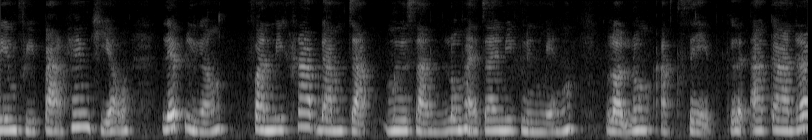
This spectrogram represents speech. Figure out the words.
ริมฝีปากแห้งเขียว เล็บเหลือง ฟันมีคราบดำจับ มือสั่น ลมหายใจมีกลิ่นเหม็น หลอดลมอักเสบ เกิดอาการระ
